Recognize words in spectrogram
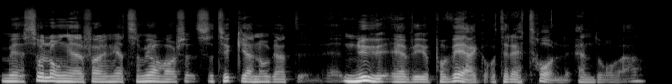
med så lång erfarenhet som jag har så, så tycker jag nog att eh, nu är vi ju på väg åt rätt håll ändå. Va?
